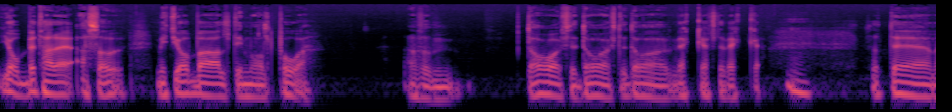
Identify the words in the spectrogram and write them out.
jobbet hade, alltså, mitt jobb har alltid malt på. Alltså, dag efter dag efter dag, vecka efter vecka. Så att, eh,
